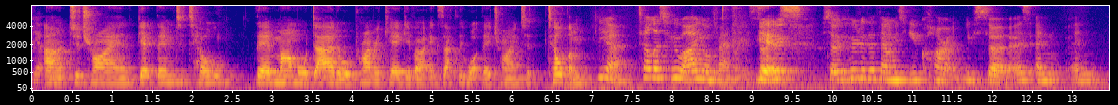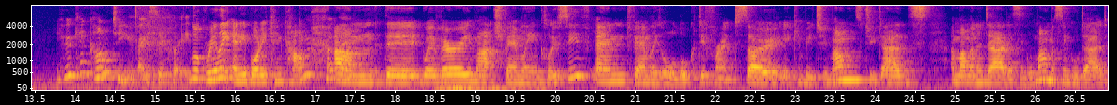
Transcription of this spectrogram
Yep. uh, to try and get them to tell their mum or dad or primary caregiver exactly what they're trying to tell them. Yeah, tell us who are your families. So yes. Who, so who are the families you currently service, and and who can come to you basically? Look, really, anybody can come. Okay. Um, the, we're very much family inclusive, and families all look different. So it can be two mums, two dads, a mum and a dad, a single mum, a single dad.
